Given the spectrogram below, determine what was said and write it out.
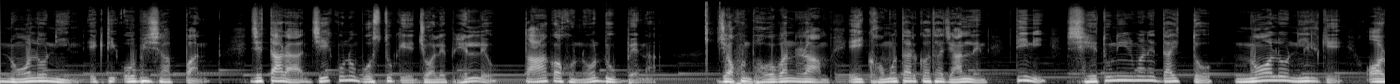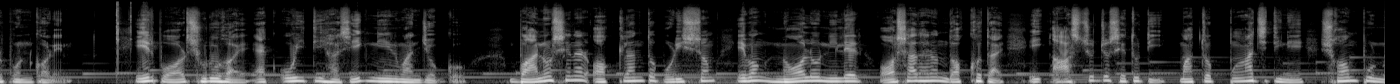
নল ও নীল একটি অভিশাপ পান, যে তারা যে কোনো বস্তুকে জলে ফেললেও তা কখনো ডুববে না। যখন ভগবান রাম এই ক্ষমতার কথা জানলেন, তিনি সেতু নির্মাণের দায়িত্ব নল ও নীলকে অর্পণ করেন। এরপর শুরু হয় এক ঐতিহাসিক নির্মাণযোগ্য বানর সেনার অক্লান্ত পরিশ্রম এবং নল ও নীলের অসাধারণ দক্ষতায় এই আশ্চর্য সেতুটি মাত্র পাঁচ দিনে সম্পূর্ণ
